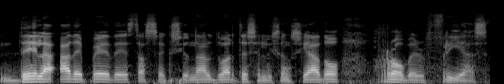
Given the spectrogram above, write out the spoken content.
de la ADP de esta seccional Duarte, el licenciado Robert Frías.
